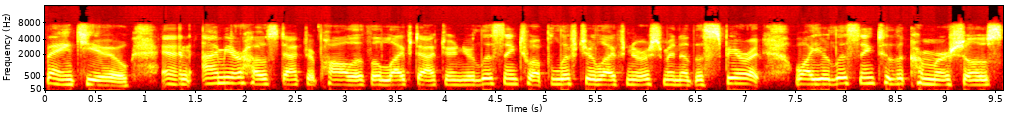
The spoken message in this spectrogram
Thank you. And I'm your host, Dr. Paula, the Life Doctor, and you're listening to Uplift Your Life Nourishment of the Spirit. While you're listening to the commercials,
